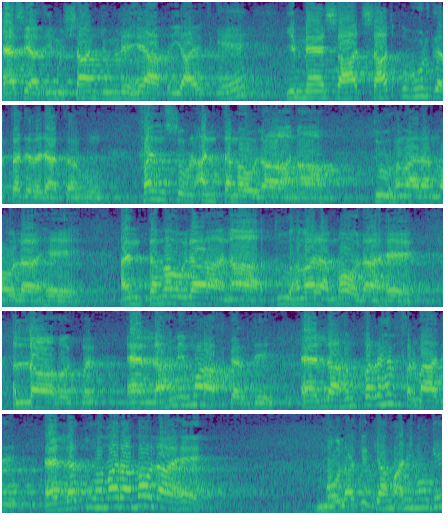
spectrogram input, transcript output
ایسے عظیم الشان جملے ہیں آخری آیت کے۔ یہ میں ساتھ ساتھ قبول کرتا چلا جاتا ہوں۔ فنسر انت مولانا، تو ہمارا مولا ہے۔ انت مولانا، تو ہمارا مولا ہے۔ اللہ اکبر، اے اللہ ہمیں معاف کر دے، اے اللہ ہم پر رحم فرما دے، اے اللہ تو ہمارا مولا ہے۔ مولا کے کیا معنی ہوں گے؟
